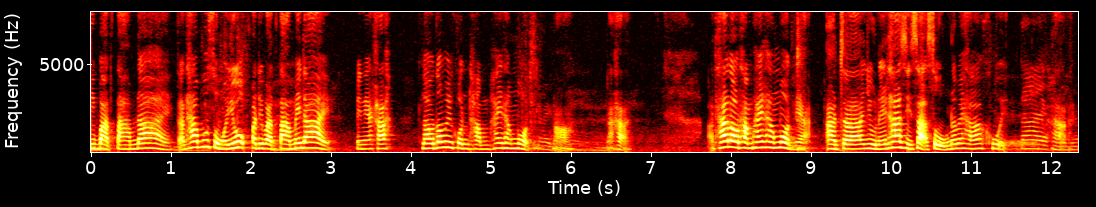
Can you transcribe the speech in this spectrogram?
ฏิบัติตามได้ แต่ถ้าผู้สูงอายุปฏิบัติตามไม่ได้ เป็นไงคะเราต้องเป็นคนทำให้ทั้งหมดเนาะนะคะถ้าเราทำให้ทั้งหมดเนี่ยอาจจะอยู่ในท่าศีรษะสูงได้ไหมคะคุยได้ค่ะค่ะ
